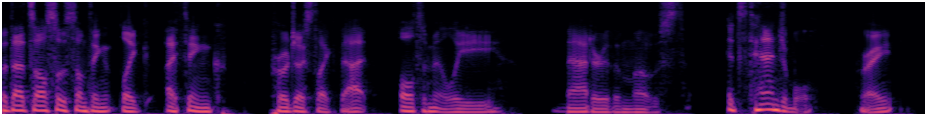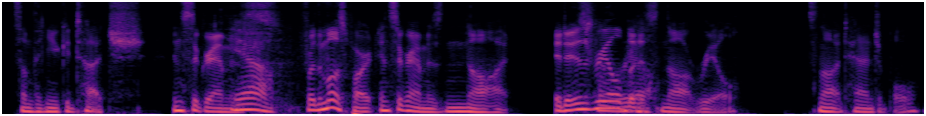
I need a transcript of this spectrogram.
But that's also something like I think projects like that ultimately matter the most. It's tangible, right? Something you could touch. Instagram is Yeah. for the most part, Instagram is not it is not real, but it's not real. It's not tangible.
